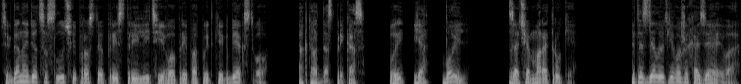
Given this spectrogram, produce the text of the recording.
Всегда найдется случай просто пристрелить его при попытке к бегству. А кто отдаст приказ? Вы? Я? Бойль? Зачем марать руки? Это сделают его же хозяева.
